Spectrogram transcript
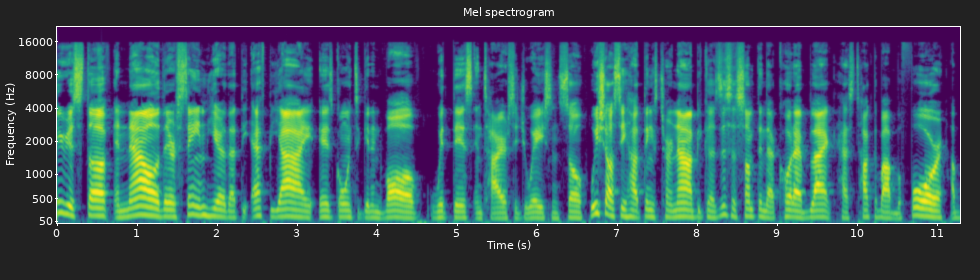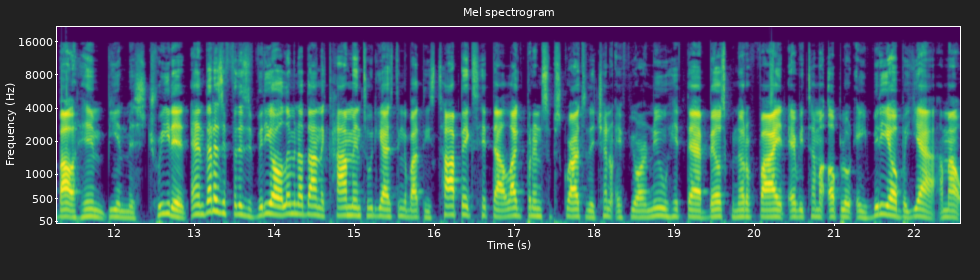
serious stuff, and now they're saying here that the FBI is going to get involved with this entire situation. So we shall see how things turn out because this is something that Kodak Black has talked about before about him being mistreated. And that is it for this video. Let me know down in the comments what you guys think about these topics. Hit that like button, subscribe to the channel if you are new, hit that bell to be notified every time I upload a video. But yeah, I'm out.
